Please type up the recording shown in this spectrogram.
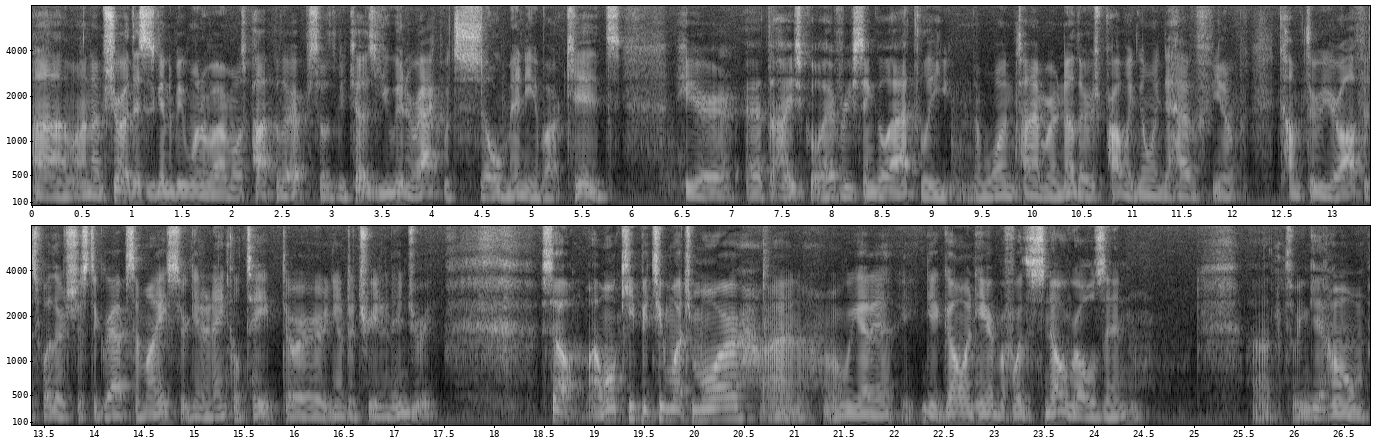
Um, and I'm sure this is going to be one of our most popular episodes because you interact with so many of our kids here at the high school. Every single athlete, one time or another, is probably going to have you know come through your office, whether it's just to grab some ice or get an ankle taped or you know to treat an injury. So I won't keep you too much more. Uh, we got to get going here before the snow rolls in uh, so we can get home.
